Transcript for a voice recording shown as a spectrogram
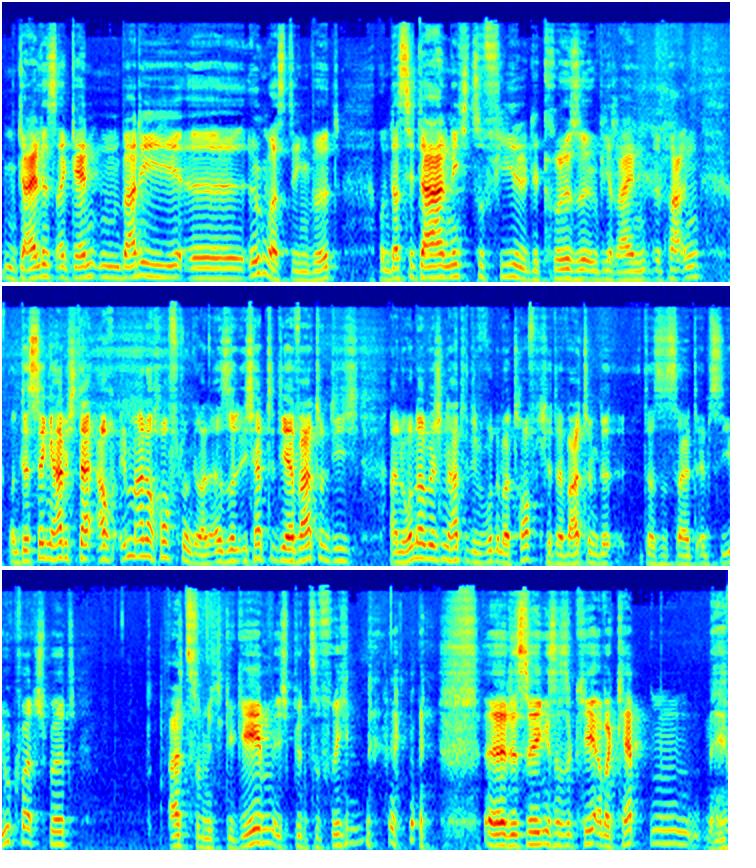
ein geiles Agenten-Buddy-Irgendwas-Ding äh, wird und dass sie da nicht zu viel Gekröse irgendwie reinpacken. Und deswegen habe ich da auch immer noch Hoffnung dran. Also ich hatte die Erwartung, die ich an Wonder Vision hatte, die wurden übertroffen. Ich hatte Erwartung, dass es halt MCU-Quatsch wird hat es für mich gegeben, ich bin zufrieden. äh, deswegen ist das okay, aber Captain, nee,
